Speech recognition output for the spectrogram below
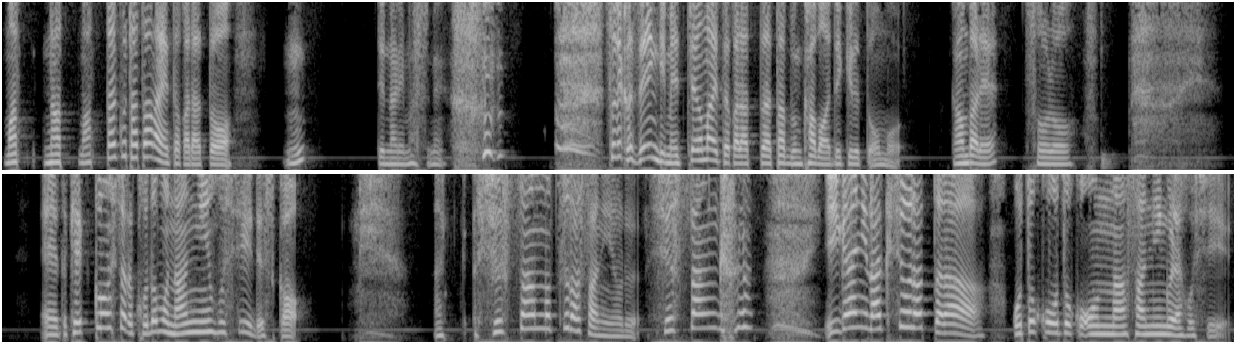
ま、な、全く立たないとかだと、ん？ってなりますね。それか前儀めっちゃうまいとかだったら多分カバーできると思う。頑張れ。早漏。えっと、結婚したら子供何人欲しいですか？出産の辛さによる。出産が 意外に楽勝だったら、男男女3人ぐらい欲しい。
